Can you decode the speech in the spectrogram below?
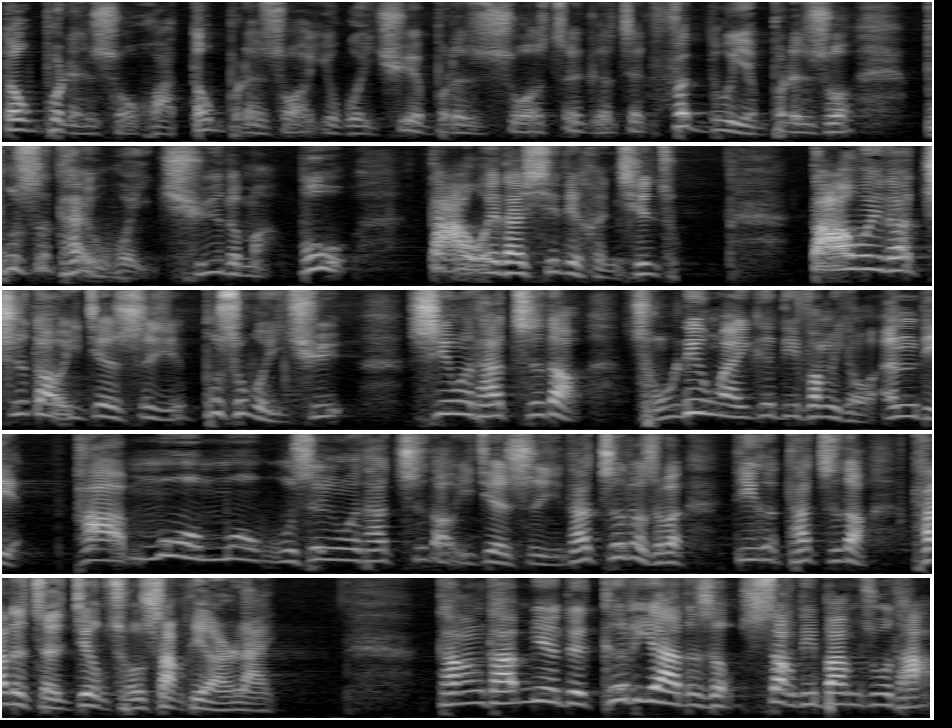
都不能说话，都不能说，有委屈也不能说，这个这个愤怒也不能说，不是太委屈了吗？不，大卫他心里很清楚，大卫他知道一件事情，不是委屈，是因为他知道从另外一个地方有恩典。他默默无声，因为他知道一件事情，他知道什么？第一个，他知道他的拯救从上帝而来。当他面对歌利亚的时候，上帝帮助他；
